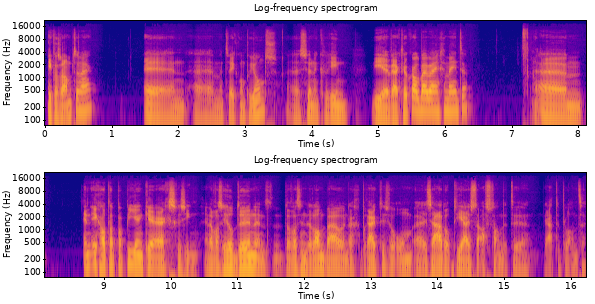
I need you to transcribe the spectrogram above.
ik was ambtenaar. En eh, mijn twee compagnons, eh Sun en Querien, die uh, werkten ook allebei bij een gemeente. Ehm, en ik had dat papier een keer ergens gezien. En dat was heel dun en dat was in de landbouw. En daar gebruikten ze om uh, zaden op de juiste afstanden te, ja, te planten.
